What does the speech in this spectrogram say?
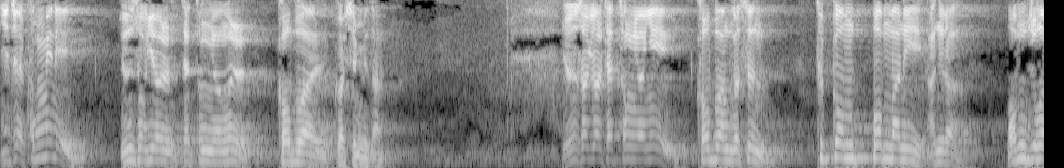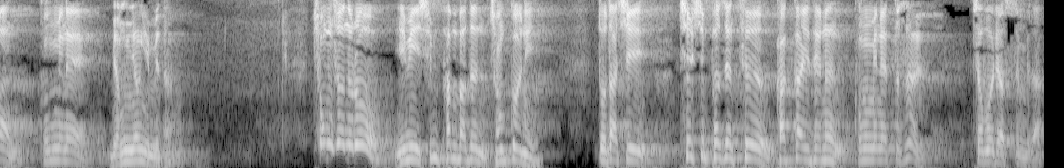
이제 국민이 윤석열 대통령을 거부할 것입니다. 윤석열 대통령이 거부한 것은 특검법만이 아니라 엄중한 국민의 명령입니다. 총선으로 이미 심판받은 정권이 또다시 70% 가까이 되는 국민의 뜻을 저버렸습니다.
